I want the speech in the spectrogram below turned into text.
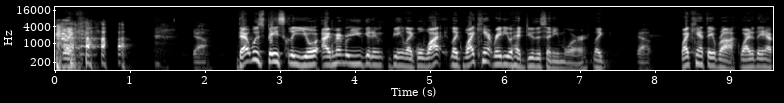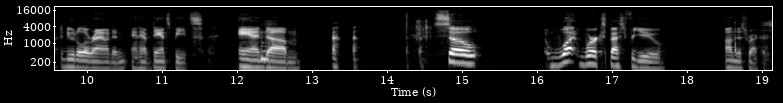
Like yeah. that was basically your I remember you getting being like, well why like why can't Radiohead do this anymore? Like Yeah. why can't they rock? Why do they have to noodle around and, and have dance beats? And um so what works best for you on this record?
